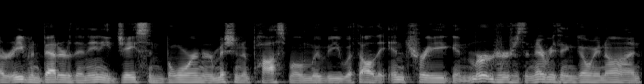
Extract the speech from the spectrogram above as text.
are even better than any Jason Bourne or Mission Impossible movie with all the intrigue and murders and everything going on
